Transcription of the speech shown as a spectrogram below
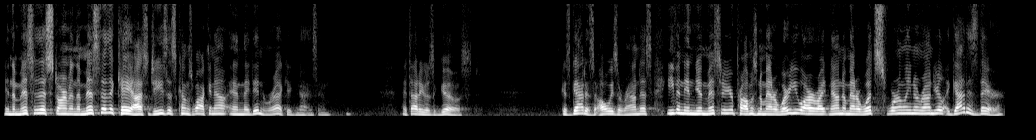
In the midst of this storm, in the midst of the chaos, Jesus comes walking out, and they didn't recognize him. They thought he was a ghost. Because God is always around us. Even in the midst of your problems, no matter where you are right now, no matter what's swirling around your life, God is there.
